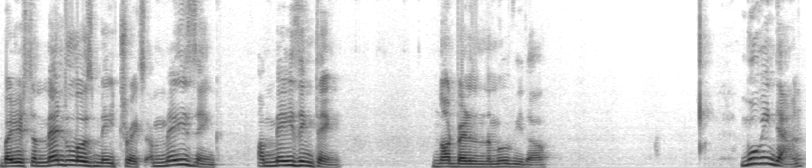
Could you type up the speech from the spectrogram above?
but it's the Mendelow's Matrix. Amazing, amazing thing. Not better than the movie though. Moving down,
